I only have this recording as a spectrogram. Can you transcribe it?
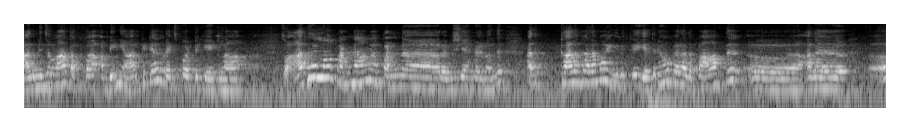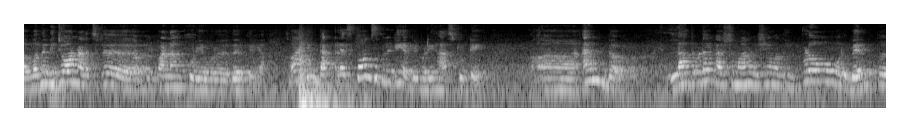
அது நிஜமா தப்பா அப்படின்னு யார்கிட்டயாவது ஒரு எக்ஸ்பர்ட்டு கேட்கலாம். ஸோ அதெல்லாம் பண்ணாமல் பண்ணுற விஷயங்கள் வந்து அது காலங்காலமாக இருக்குது எத்தனையோ பேர் அதை பார்த்து அதை வந்து நிஜம்னு நினச்சிட்டு பண்ணக்கூடிய ஒரு இது இருக்கு இல்லையா? So I think that responsibility everybody has to take and எல்லாத்த விட கஷ்டமான விஷயம் வந்து இவ்வளோ ஒரு வெறுப்பு.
